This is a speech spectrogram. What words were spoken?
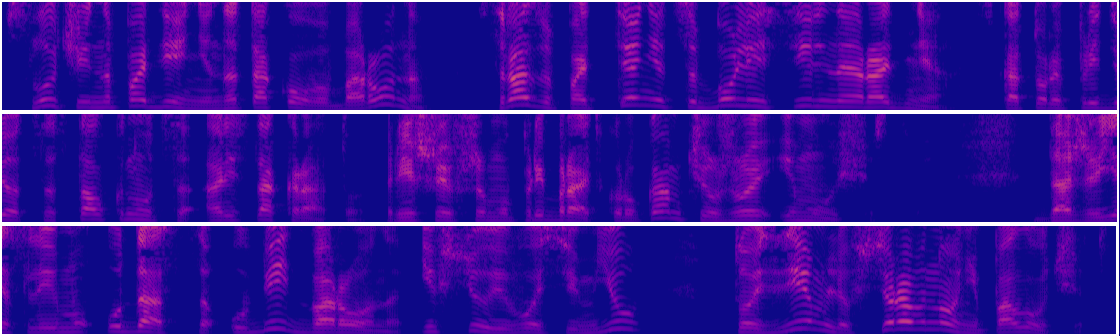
В случае нападения на такого барона сразу подтянется более сильная родня, с которой придется столкнуться аристократу, решившему прибрать к рукам чужое имущество. Даже если ему удастся убить барона и всю его семью, то землю все равно не получит,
